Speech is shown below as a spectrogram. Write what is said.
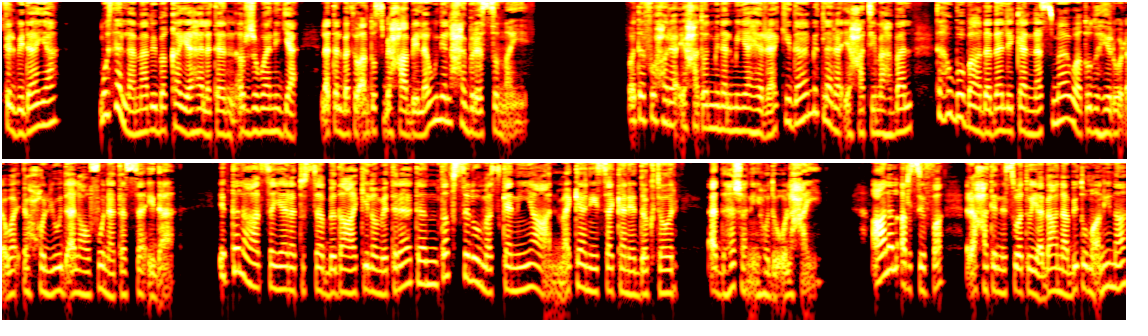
في البداية مثلمة ببقايا هالة أرجوانية لا تلبث أن تصبح بلون الحبر الصني. وتفوح رائحة من المياه الراكدة مثل رائحة مهبل تهب بعد ذلك النسمة وتظهر روائح اليود العفونة السائدة. ابتلعت سيارة الساب بضع كيلومترات تفصل مسكني عن مكان سكن الدكتور أدهشني هدوء الحي. على الأرصفة راحت النسوة يبعن بطمأنينة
